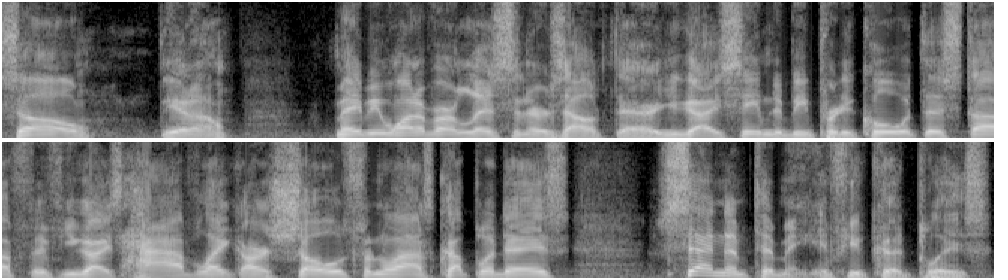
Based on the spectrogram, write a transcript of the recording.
So, you know, maybe one of our listeners out there, you guys seem to be pretty cool with this stuff. If you guys have like our shows from the last couple of days, send them to me if you could, please.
